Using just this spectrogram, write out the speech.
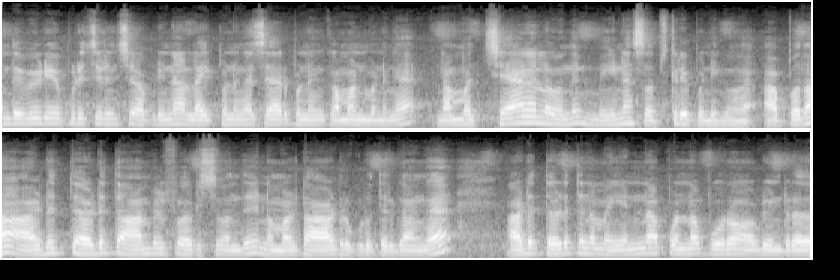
இந்த வீடியோ பிடிச்சிருந்துச்சி அப்படின்னா லைக் பண்ணுங்கள் ஷேர் பண்ணுங்கள் கமெண்ட் பண்ணுங்கள் நம்ம சேனலை வந்து மெயினாக சப்ஸ்கிரைப் பண்ணிக்கோங்க. அப்போ தான் அடுத்து அடுத்து ஆம்பிள்ஃபயர்ஸ் வந்து நம்மள்ட்ட ஆர்டர் கொடுத்துருக்காங்க. அடுத்தடுத்து நம்ம என்ன பண்ண போகிறோம் அப்படின்றத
